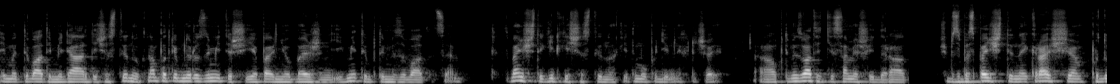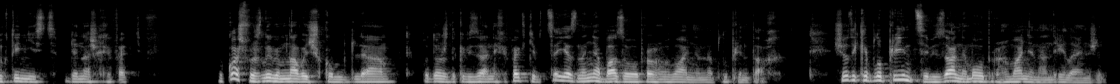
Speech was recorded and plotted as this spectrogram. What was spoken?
імітувати мільярди частинок, нам потрібно розуміти, що є певні обмеження і вміти оптимізувати це, зменшити кількість частинок і тому подібних речей, оптимізувати ті самі шейдера, щоб забезпечити найкращу продуктивність для наших ефектів. Також важливим навичком для художника візуальних ефектів це є знання базового програмування на блупринтах. Що таке блупринт? Це візуальна мова програмування на Unreal Engine.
